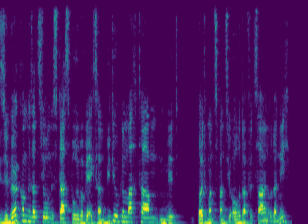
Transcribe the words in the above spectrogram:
Diese Hörkompensation ist das, worüber wir extra ein Video gemacht haben, mit sollte man 20 Euro dafür zahlen oder nicht.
